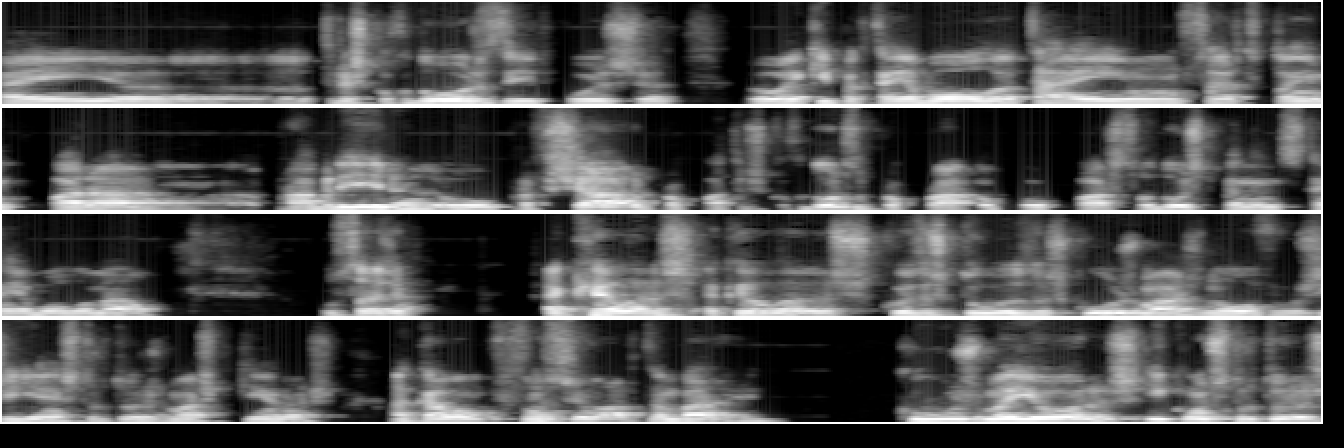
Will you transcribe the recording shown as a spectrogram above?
em uh, três corredores e depois a equipa que tem a bola tem um certo tempo para para abrir ou para fechar, ou para ocupar três corredores, ou para ocupar, ou para ocupar só dois, dependendo se tem a bola ou não. Ou seja, aquelas, aquelas coisas que tu usas com os mais novos e em estruturas mais pequenas acabam por funcionar também com os maiores e com estruturas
